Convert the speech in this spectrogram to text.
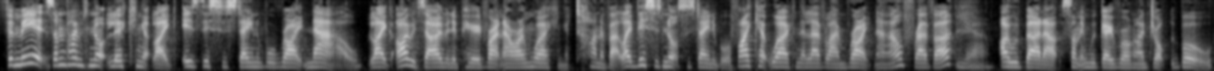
for me it's sometimes not looking at like is this sustainable right now? Like i would say i'm in a period right now where i'm working a ton of that like this is not sustainable. If i kept working the level i'm right now forever yeah. I would burn out. Something would go wrong, I drop the ball.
